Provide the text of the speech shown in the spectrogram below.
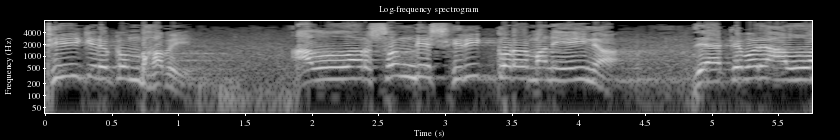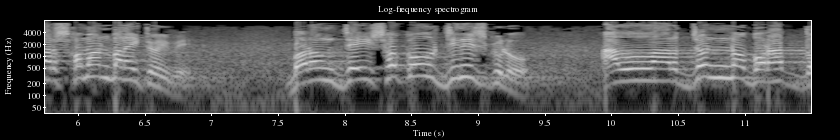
ঠিক এরকম ভাবে আল্লাহর সঙ্গে শিরিক করার মানে এই না যে একেবারে আল্লাহর সমান বানাইতে হইবে। বরং যেই সকল জিনিসগুলো আল্লাহর জন্য বরাদ্দ,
